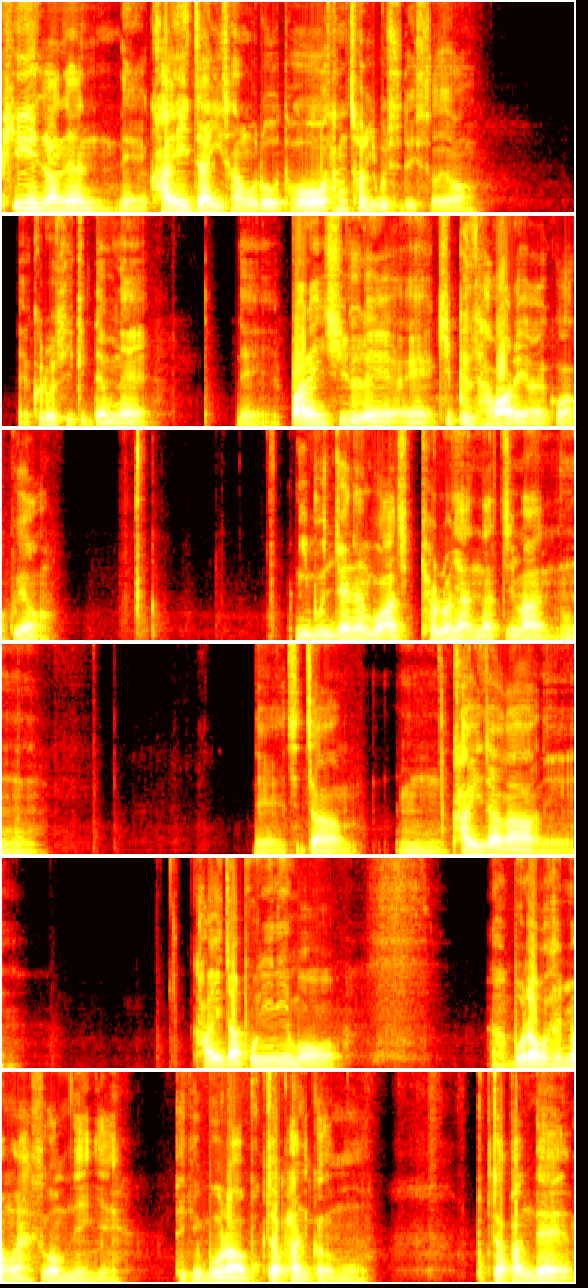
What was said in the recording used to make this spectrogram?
피해자는 네, 가해자 이상으로 더 상처를 입을 수도 있어요. 네, 그럴 수 있기 때문에 네, 빠른 시일 내에 깊은 사과를 해야 할 것 같고요. 이 문제는 뭐 아직 결론이 안 났지만 음, 네, 진짜 음, 가해자가 네, 가해자 본인이 뭐 아, 뭐라고 설명을 할 수가 없네 이게 되게 뭐라 복잡하니까 너무 복잡한데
